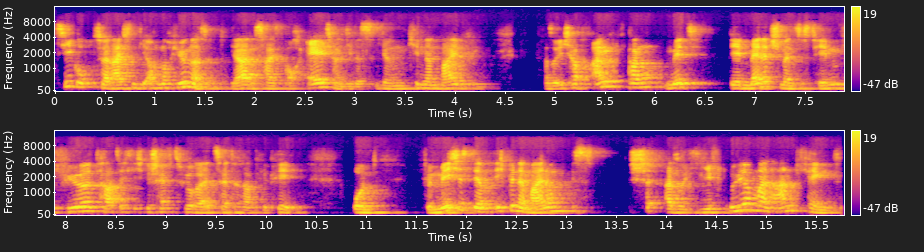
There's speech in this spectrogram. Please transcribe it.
Zielgruppen zu erreichen, die auch noch jünger sind. Ja, das heißt auch Eltern, die das ihren Kindern beibringen. Also ich habe angefangen mit den Managementsystemen für tatsächlich Geschäftsführer etc. pp. Und für mich ist der, ich bin der Meinung, ist, also je früher man anfängt,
